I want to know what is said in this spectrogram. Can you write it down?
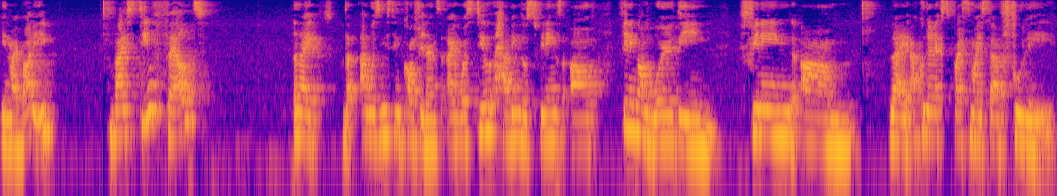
in my body. But I still felt like I was missing confidence. I was still having those feelings of feeling unworthy, feeling um, like I couldn't express myself fully.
